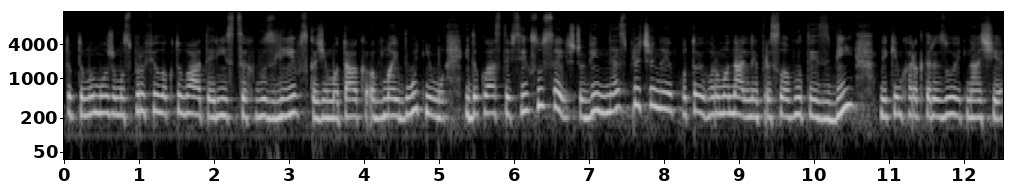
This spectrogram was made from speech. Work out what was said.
Тобто ми можемо спрофілактувати ріст цих вузлів, скажімо так, в майбутньому і докласти всіх зусиль, щоб він не спричинив отой гормональний преславутий збій, яким характеризують наші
